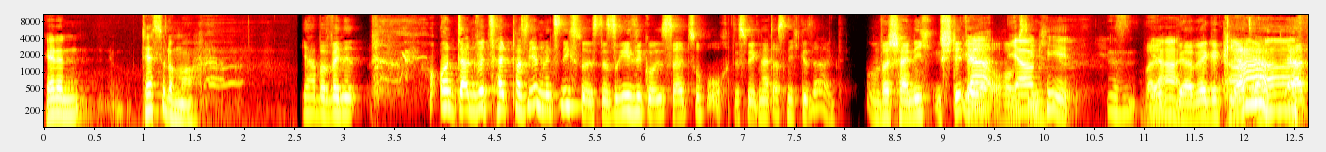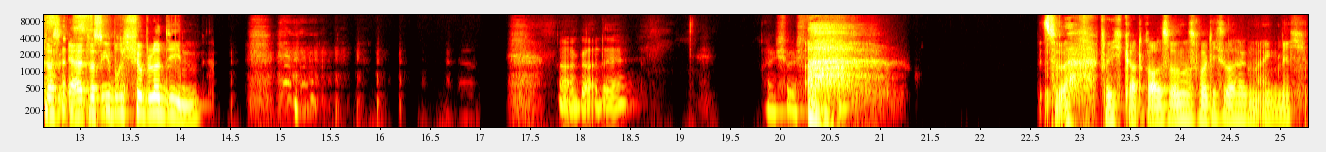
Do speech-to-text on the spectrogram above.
Ja, dann teste doch mal. Ja, aber wenn und dann wird's halt passieren, wenn es nicht so ist. Das Risiko ist halt zu hoch, deswegen hat er es nicht gesagt. Und wahrscheinlich steht er ja auch auf ja, sie. okay. Das, Weil ja. wir haben ja geklärt, er, Ah. hat, er, hat was, er hat was übrig für Blondinen. Oh Gott, ey. Ich will Jetzt bin ich gerade raus, irgendwas wollte ich sagen eigentlich.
